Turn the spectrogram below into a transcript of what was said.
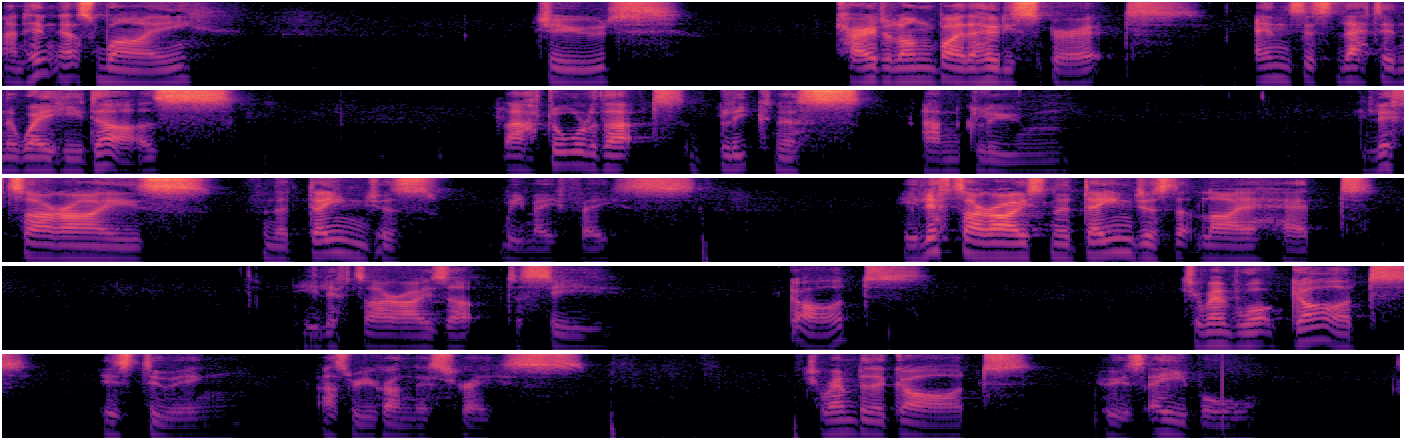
And I think that's why Jude, carried along by the Holy Spirit, ends this letter in the way he does. After all of that bleakness and gloom, he lifts our eyes from the dangers we may face. He lifts our eyes from the dangers that lie ahead. He lifts our eyes up to see God, to remember what God is doing as we run this race, to remember the God who is able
